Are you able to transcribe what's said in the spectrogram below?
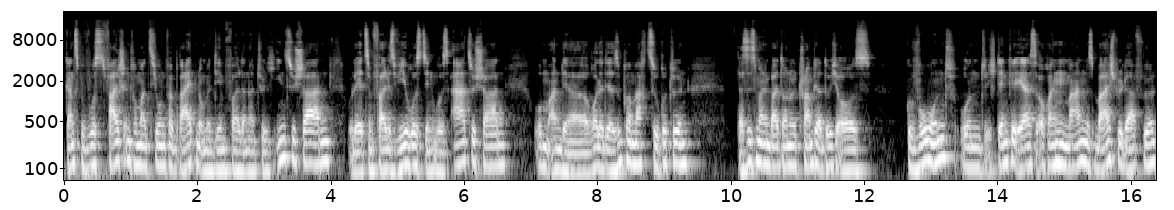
ganz bewusst Falschinformationen verbreiten, um in dem Fall dann natürlich ihn zu schaden oder jetzt im Fall des Virus den USA zu schaden, um an der Rolle der Supermacht zu rütteln. Das ist man bei Donald Trump ja durchaus gewohnt und ich denke, er ist auch ein mahnendes Beispiel dafür,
